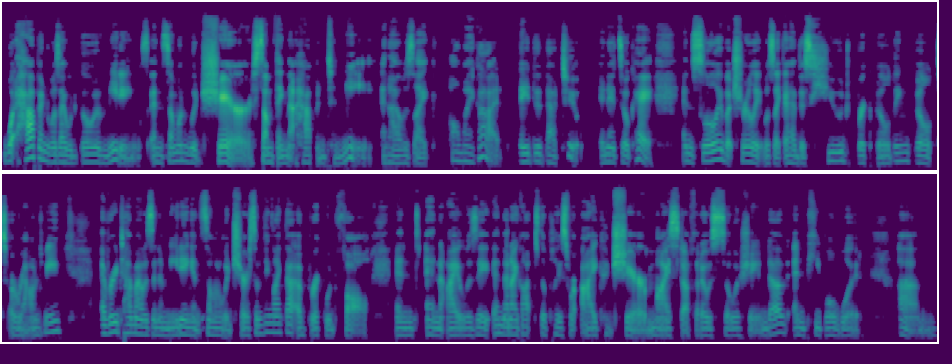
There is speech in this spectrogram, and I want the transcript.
what happened was I would go to meetings and someone would share something that happened to me. And I was like, oh my God, they did that too. and it's okay. And slowly but surely, it was like I had this huge brick building built around me. Every time I was in a meeting and someone would share something like that, a brick would fall. And and I was a and then I got to the place where I could share my stuff that I was so ashamed of, and people would um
